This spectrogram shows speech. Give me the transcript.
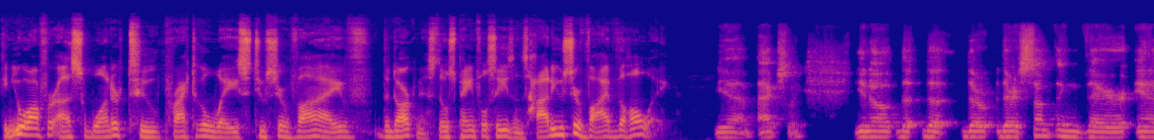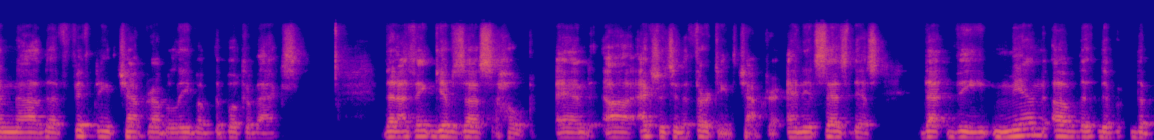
can you offer us one or two practical ways to survive the darkness, those painful seasons? How do you survive the hallway? Yeah, actually, you know, the the there there's something there in uh, the 15th chapter, I believe, of the book of Acts that I think gives us hope. And uh, actually, it's in the 13th chapter, and it says this that the men of the, the the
